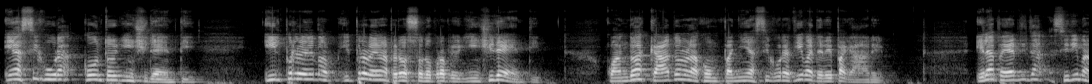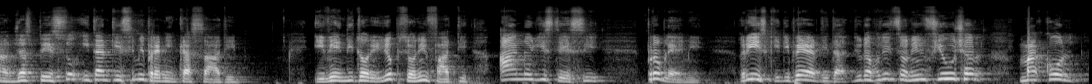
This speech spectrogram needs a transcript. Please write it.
e assicura contro gli incidenti. Il problema, il problema però sono proprio gli incidenti. Quando accadono la compagnia assicurativa deve pagare e la perdita si rimangia spesso i tantissimi premi incassati. I venditori di opzioni infatti hanno gli stessi problemi rischi di perdita di una posizione in future, ma con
